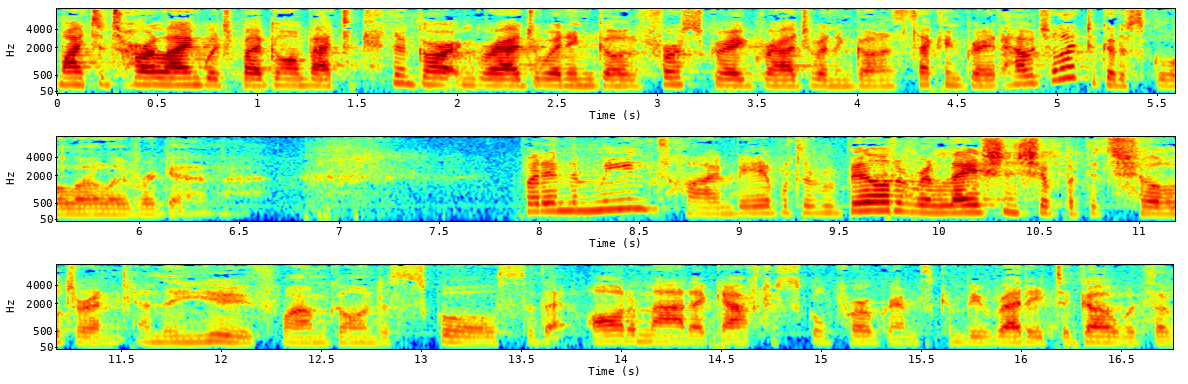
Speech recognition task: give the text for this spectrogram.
my Tatar language by going back to kindergarten, graduating, go to first grade, graduating, going to second grade. How would you like to go to school all over again? But in the meantime, be able to build a relationship with the children and the youth while I'm going to school so that automatic after school programs can be ready to go with the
